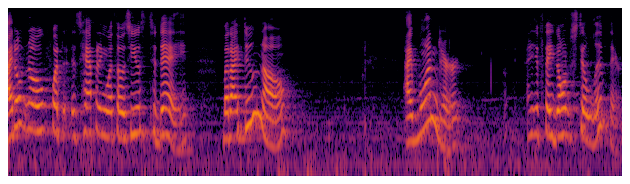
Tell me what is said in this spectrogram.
I don't know what is happening with those youth today, but I do know, I wonder if they don't still live there.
